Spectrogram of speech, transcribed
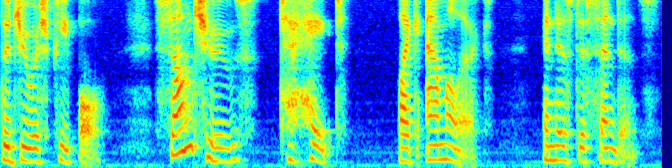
the Jewish people. Some choose to hate, like Amalek and his descendants.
